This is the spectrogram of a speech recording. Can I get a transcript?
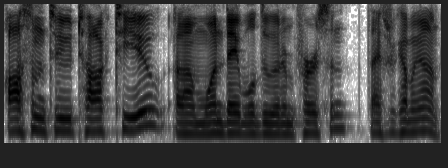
awesome to talk to you. Um, one day we'll do it in person. Thanks for coming on.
